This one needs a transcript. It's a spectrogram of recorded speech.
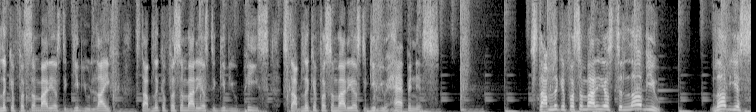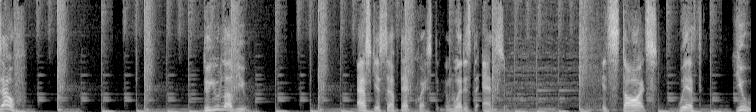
looking for somebody else to give you life. Stop looking for somebody else to give you peace. Stop looking for somebody else to give you happiness. Stop looking for somebody else to love you. Love yourself. Do you love you? Ask yourself that question. And what is the answer? It starts with you.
